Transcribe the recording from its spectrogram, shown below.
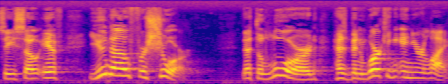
See, so if you know for sure that the Lord has been working in your life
